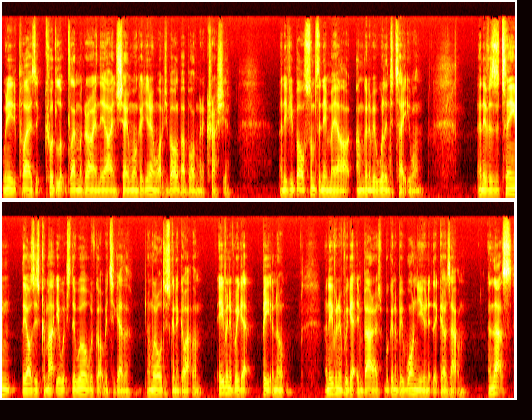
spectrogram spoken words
We needed players that could look Glenn McGrath in the eye and Shane Warne go, you know what, if you bowl a bad ball, I'm going to crash you. And if you bowl something in my art, I'm going to be willing to take you on. And if as a team the Aussies come at you, which they will, we've got to be together. And we're all just going to go at them. Even if we get beaten up, and even if we get embarrassed, we're going to be one unit that goes at them. And that's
